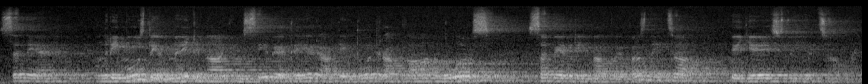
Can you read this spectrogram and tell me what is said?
Senie un arī mūsdienu mēģinājumi sievietei ierādīt otrā plāna lomas sabiedrībā vai baznīcā pie Jēzus neiet cauri.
